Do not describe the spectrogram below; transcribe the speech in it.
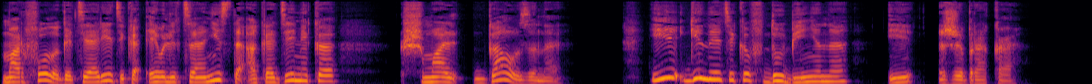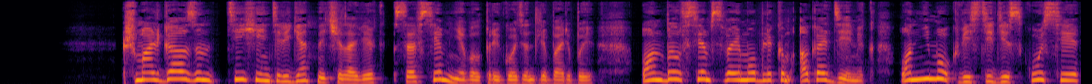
морфолога, теоретика, эволюциониста, академика Шмальгаузена и генетиков Дубинина и Жебрака. Шмальгаузен, тихий, интеллигентный человек, совсем не был пригоден для борьбы. Он был всем своим обликом академик. Он не мог вести дискуссии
